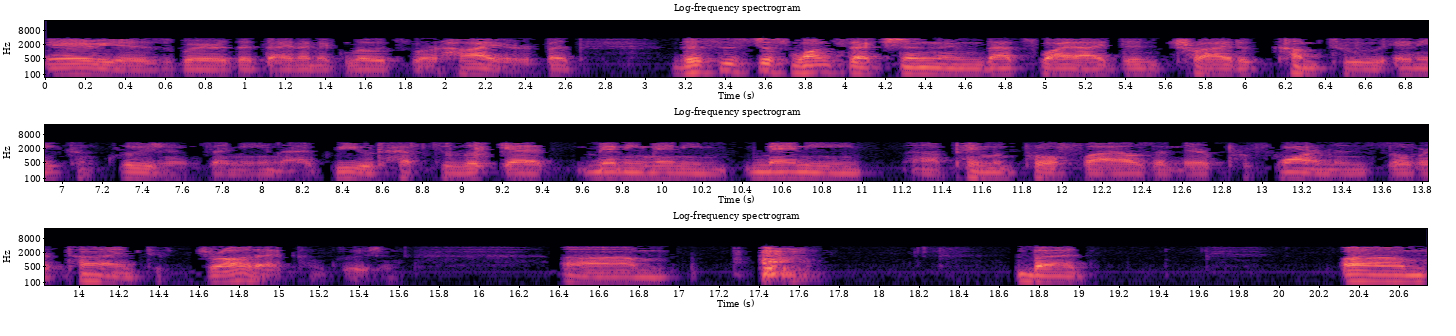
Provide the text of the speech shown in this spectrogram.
areas where the dynamic loads were higher. But this is just one section, and that's why I didn't try to come to any conclusions. I mean, uh, we would have to look at many, many, many uh, pavement profiles and their performance over time to draw that conclusion. Um, but um,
